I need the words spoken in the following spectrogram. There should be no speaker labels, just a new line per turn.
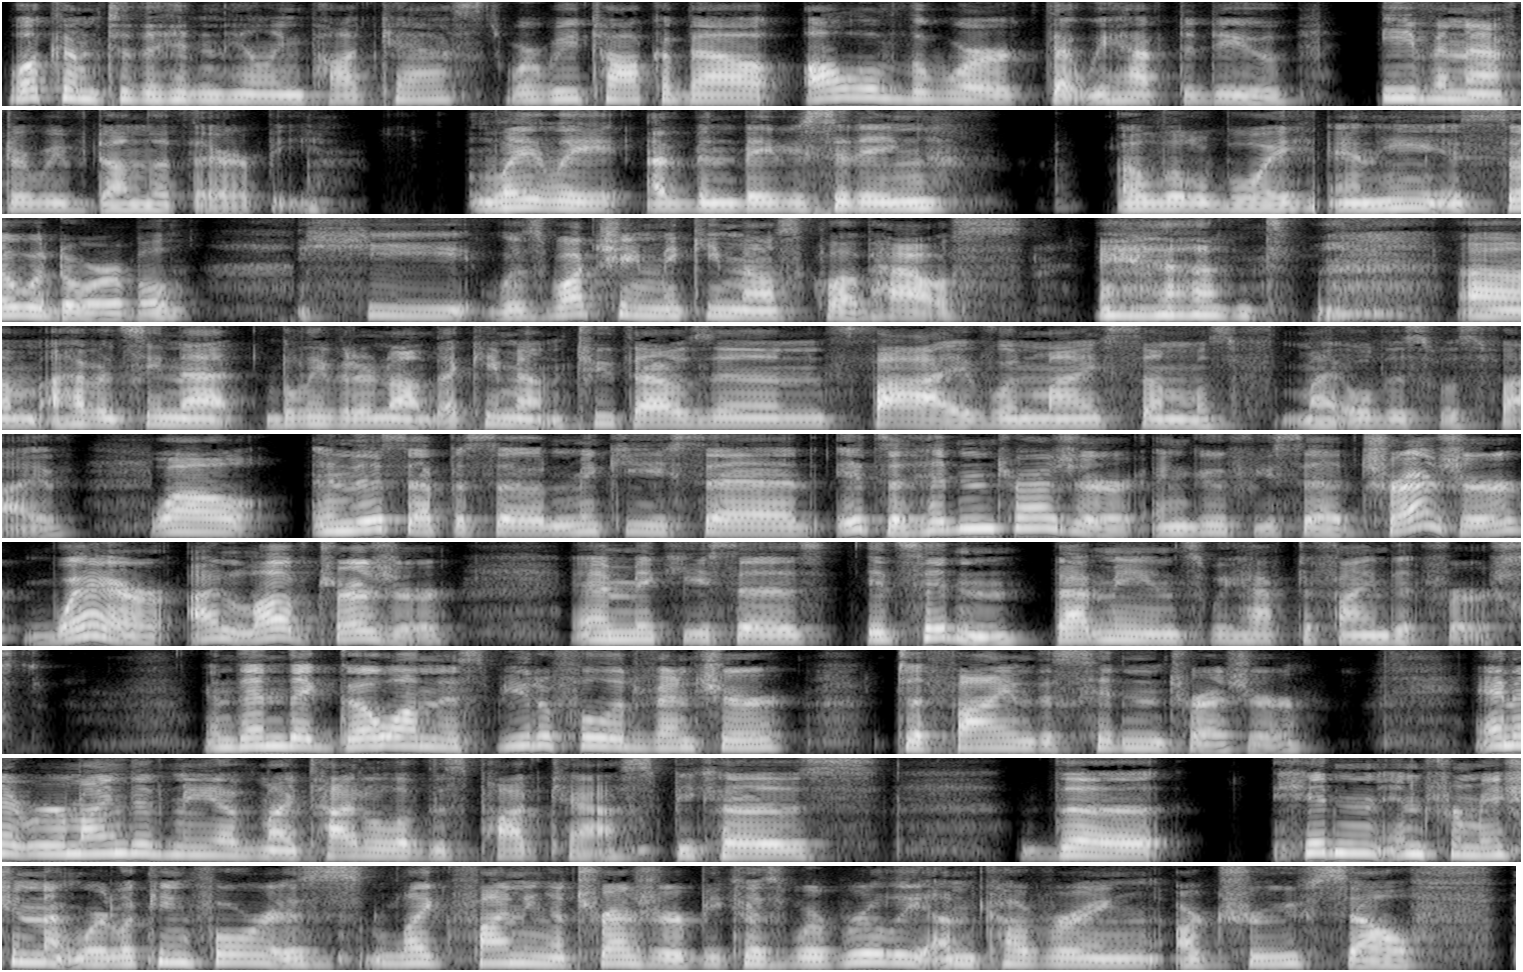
Welcome to the Hidden Healing Podcast, where we talk about all of the work that we have to do even after we've done the therapy. Lately, I've been babysitting a little boy, and he is so adorable. He was watching Mickey Mouse Clubhouse, and um, I haven't seen that, believe it or not. That came out in 2005 when my son was, my oldest was five. Well, in this episode, Mickey said, It's a hidden treasure. And Goofy said, Treasure? Where? I love treasure. And Mickey says, It's hidden. That means we have to find it first. And then they go on this beautiful adventure to find this hidden treasure. And it reminded me of my title of this podcast because the hidden information that we're looking for is like finding a treasure because we're really uncovering our true self.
